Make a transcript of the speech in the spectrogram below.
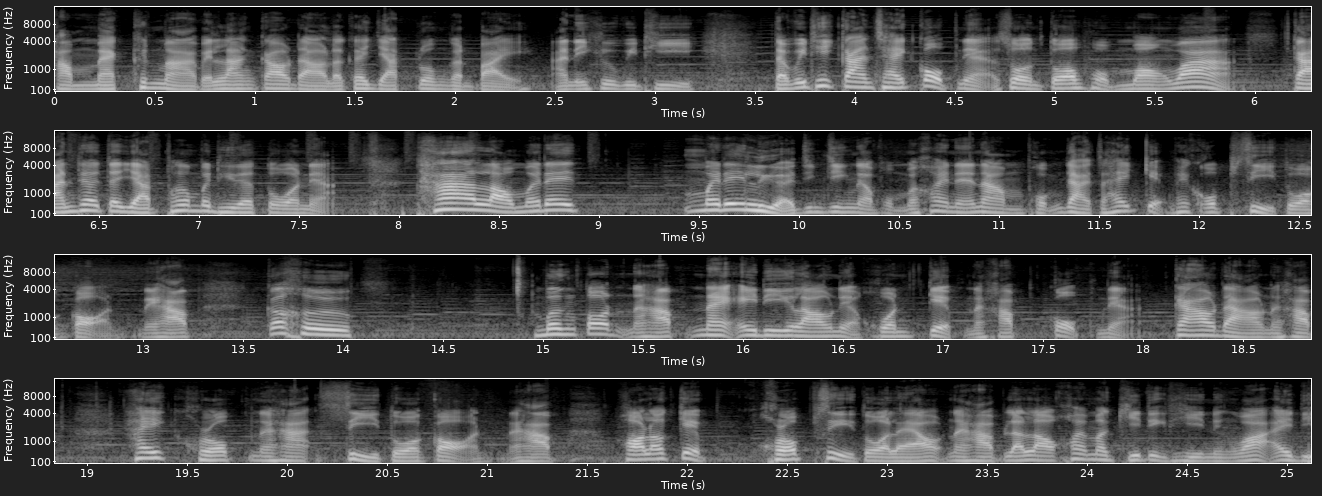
ทำแม็กขึ้นมาเป็นร่าง 9 ดาว แล้วก็ยัดรวมกันไป อันนี้คือวิธี แต่วิธีการใช้กบเนี่ยส่วนตัวผมมองว่าการที่เราจะยัดเพิ่มไปทีละตัวเนี่ยถ้าเราไม่ได้ ไม่ได้เหลือจริงๆนะผมไม่ค่อยแนะนำผมอยากจะให้เก็บให้ครบ 4 ตัวก่อนนะครับ ก็คือเบื้องต้นนะครับใน ID เราเนี่ยควรเก็บนะครับกบเนี่ย9ดาวนะครับให้ครบนะฮะ4ตัวก่อนนะครับพอเราเก็บครบ 4 ตัวแล้วนะครับแล้วเราค่อยมาคิดอีกทีหนึ่งว่า ID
